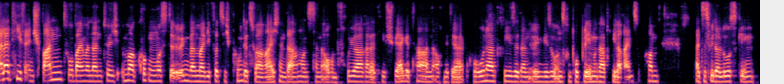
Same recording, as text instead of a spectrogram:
relativ entspannt, wobei man natürlich immer gucken musste, irgendwann mal die 40 Punkte zu erreichen. Und da haben wir uns dann auch im Frühjahr relativ schwer getan, auch mit der Corona-Krise dann irgendwie so unsere Probleme gehabt, wieder reinzukommen, als es wieder losging.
